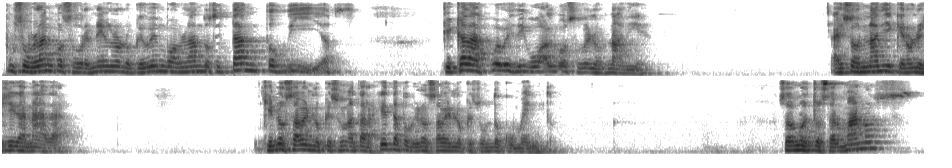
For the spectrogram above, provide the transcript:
puso blanco sobre negro lo que vengo hablando hace tantos días que cada jueves digo algo sobre los nadie. A esos nadie que no les llega nada. Que no saben lo que es una tarjeta porque no saben lo que es un documento. Son nuestros hermanos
